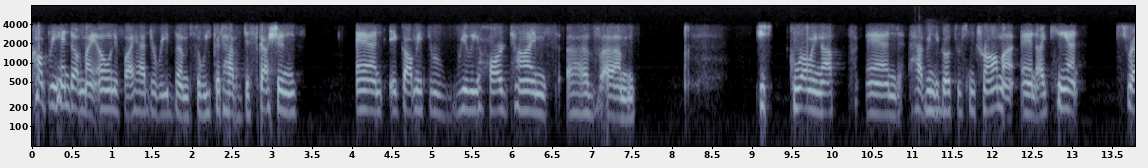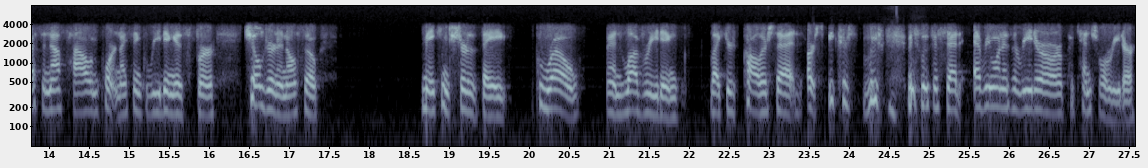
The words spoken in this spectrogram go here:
comprehend on my own if I had to read them. So we could have discussions. And it got me through really hard times of um, just growing up and having to go through some trauma. And I can't stress enough how important I think reading is for children and also making sure that they grow and love reading. Like your caller said, or speaker, Ms. Lucas said, everyone is a reader or a potential reader.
